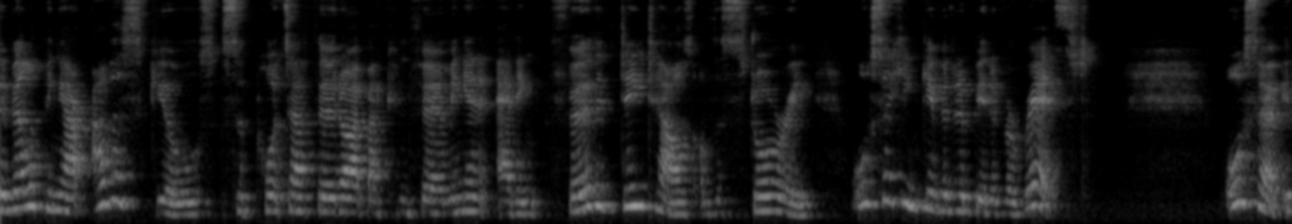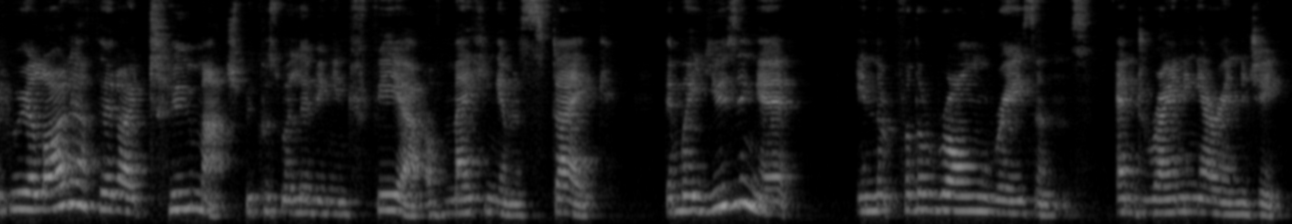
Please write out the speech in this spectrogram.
Developing our other skills supports our third eye by confirming and adding further details of the story. Also, can give it a bit of a rest. Also, if we rely on our third eye too much because we're living in fear of making a mistake, then we're using it the, for the wrong reasons and draining our energy.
